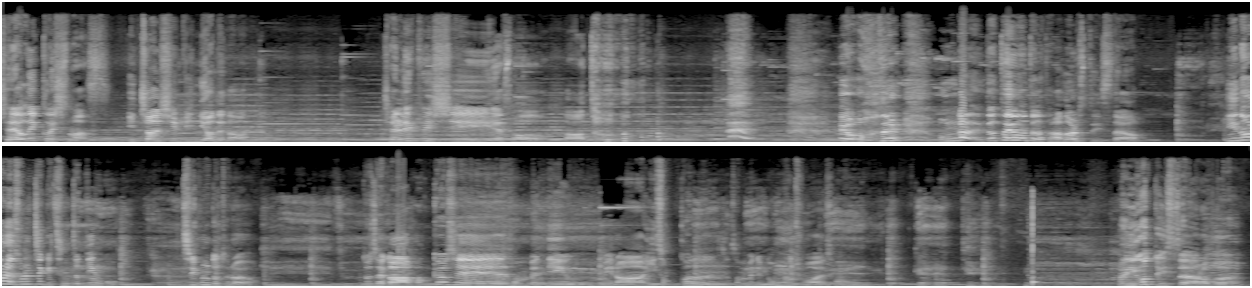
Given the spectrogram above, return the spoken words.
젤리 크리스마스 2012년에 나왔네요. 젤리피쉬에서 나왔던 이거 오늘 온갖 엔터테인먼트가 다 나올 수도 있어요. 이 노래 솔직히 진짜 띵곡. 지금도 들어요. 또 제가 박효신 선배님이랑 이석훈 선배님 너무 좋아해서 그리고 이것도 있어요 여러분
